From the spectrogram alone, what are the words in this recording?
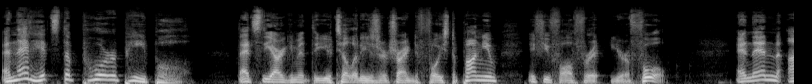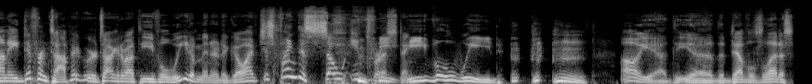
and that hits the poor people. That's the argument the utilities are trying to foist upon you. If you fall for it, you're a fool. And then on a different topic, we were talking about the evil weed a minute ago. I just find this so interesting. evil weed. oh yeah, the uh, the devil's lettuce.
